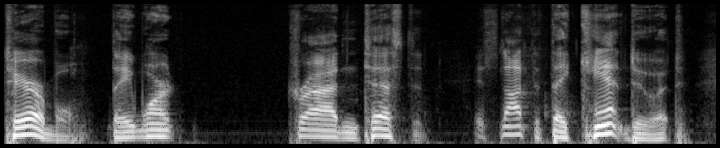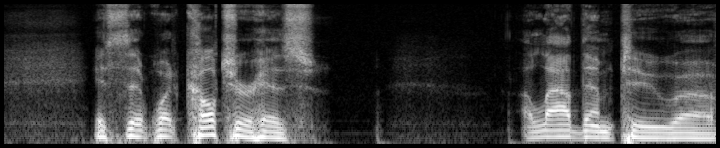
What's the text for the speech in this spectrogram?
terrible. They weren't tried and tested. It's not that they can't do it. It's that what culture has allowed them to uh,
